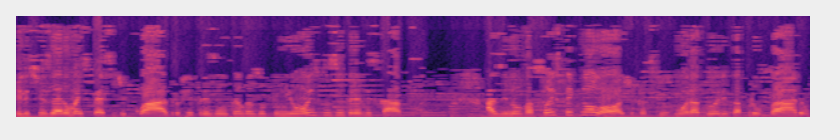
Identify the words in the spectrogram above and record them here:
eles fizeram uma espécie de quadro representando as opiniões dos entrevistados. As inovações tecnológicas que os moradores aprovaram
